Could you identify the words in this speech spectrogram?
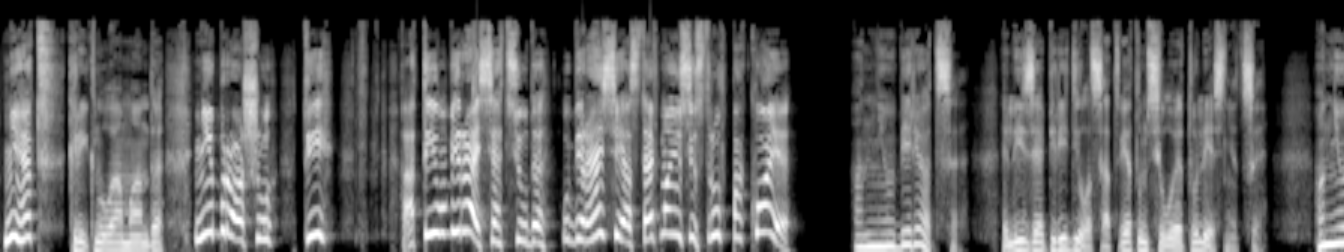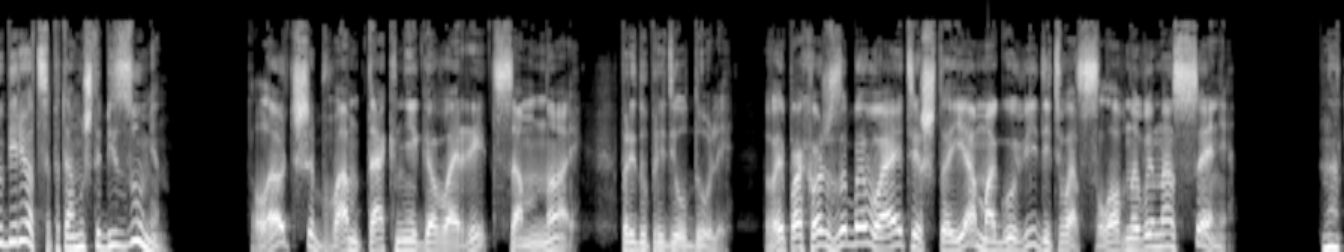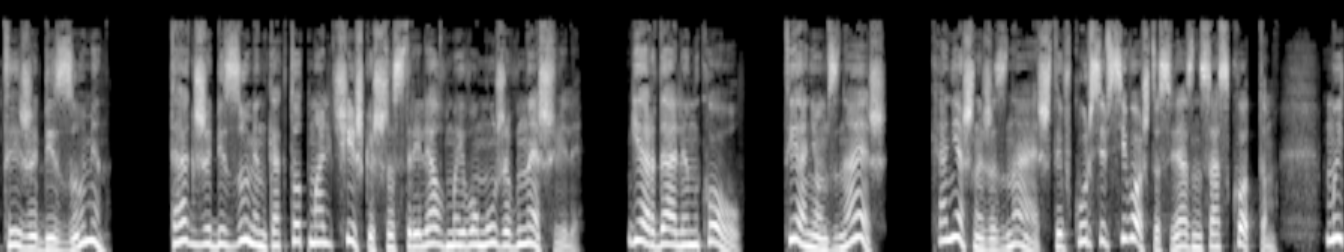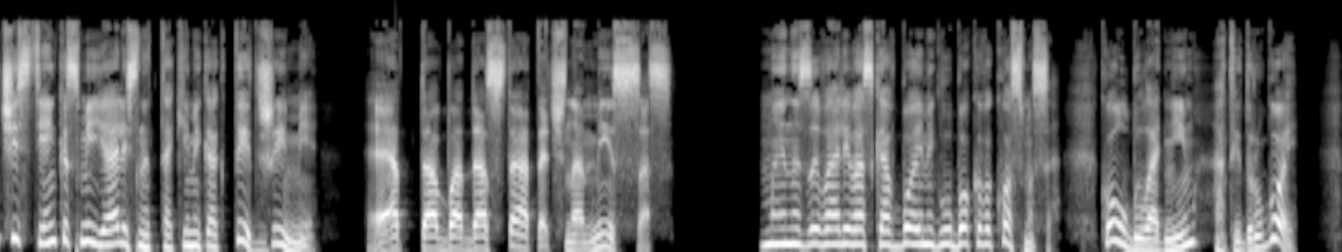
«Нет!» — крикнула Аманда. «Не брошу! Ты... А ты убирайся отсюда! Убирайся и оставь мою сестру в покое!» «Он не уберется», — Лиза опередила с ответом силуэту лестницы. «Он не уберется, потому что безумен». «Лучше б вам так не говорить со мной», — предупредил Дули. «Вы, похоже, забываете, что я могу видеть вас, словно вы на сцене». «Но ты же безумен? Так же безумен, как тот мальчишка, что стрелял в моего мужа в Нэшвилле. Гердалин Коул. Ты о нем знаешь? «Конечно же знаешь, ты в курсе всего, что связано со Скоттом. Мы частенько смеялись над такими, как ты, Джимми». «Этого достаточно, миссас». «Мы называли вас ковбоями глубокого космоса. Коул был одним, а ты другой.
